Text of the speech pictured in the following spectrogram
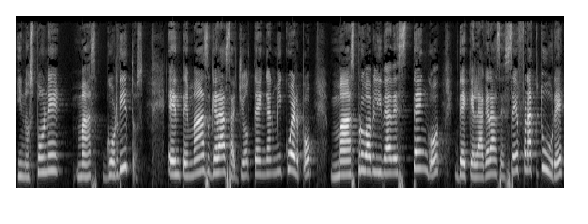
y nos pone más gorditos. Entre más grasa yo tenga en mi cuerpo, más probabilidades tengo de que la grasa se fracture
